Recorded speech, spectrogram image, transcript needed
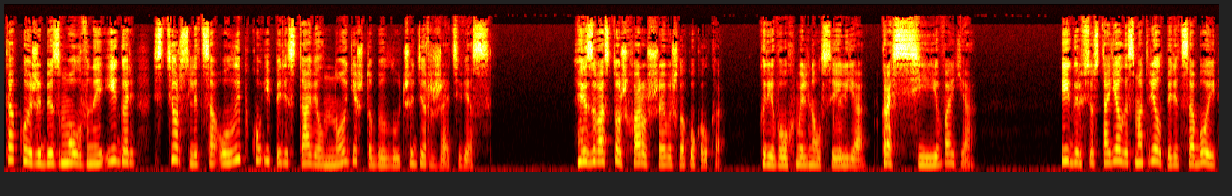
Такой же безмолвный Игорь стер с лица улыбку и переставил ноги, чтобы лучше держать вес. «Из вас тоже хорошая вышла куколка», — криво ухмыльнулся Илья. «Красивая». Игорь все стоял и смотрел перед собой,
